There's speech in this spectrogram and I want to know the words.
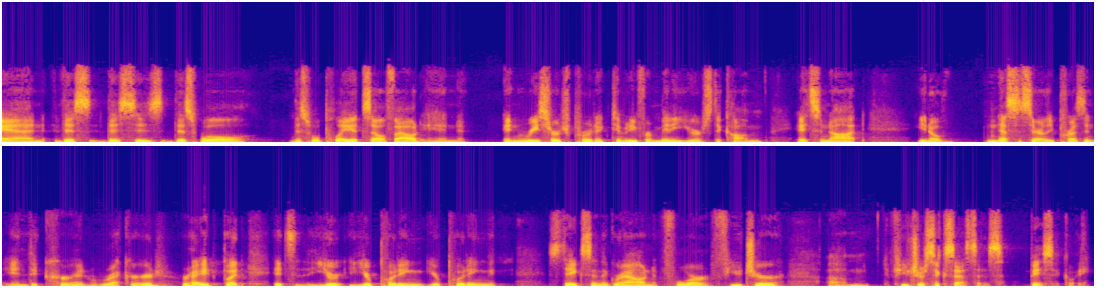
and this this is this will this will play itself out in in research productivity for many years to come it's not you know necessarily present in the current record right? But it's you're you're putting you're putting stakes in the ground for future um, future successes basically.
